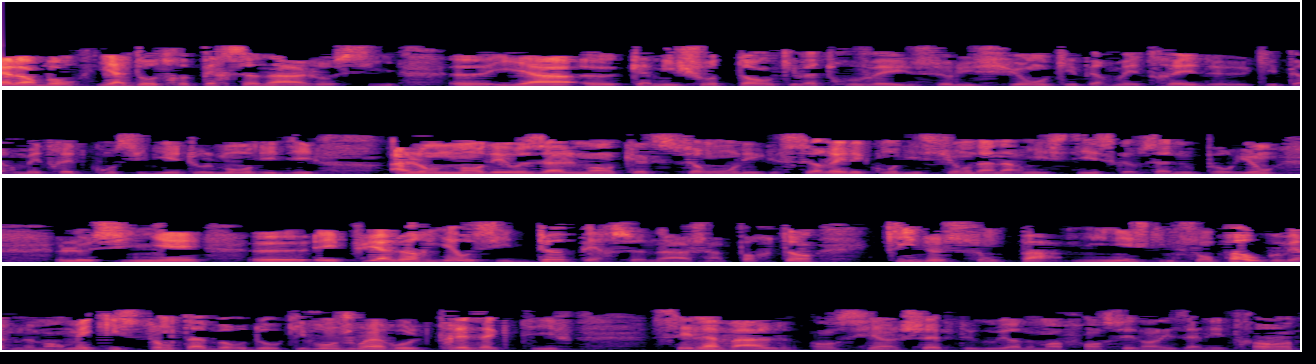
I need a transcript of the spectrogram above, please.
alors bon, il y a d'autres personnages aussi. il y a Camille Chotan qui va trouver une solution qui permettrait de, qui permettrait de concilier tout le monde. Il dit allons demander aux Allemands quelles seront les, seraient les conditions d'un armistice, comme ça nous pourrions le signer. et puis alors il y a aussi deux personnages importants qui ne sont pas ministres, qui ne sont pas au gouvernement, mais qui sont à Bordeaux, qui vont jouer un rôle très actif, c'est Laval, ancien chef du gouvernement français dans les années 30,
